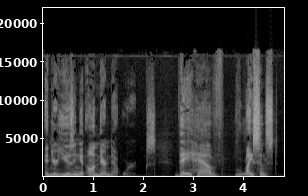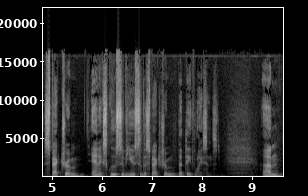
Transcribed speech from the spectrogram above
and you're using it on their networks, they have licensed spectrum and exclusive use of the spectrum that they've licensed. Um,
